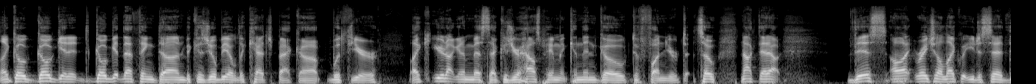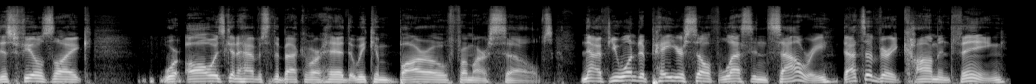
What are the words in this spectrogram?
Like go go get it, go get that thing done because you'll be able to catch back up with your like you're not going to miss that because your house payment can then go to fund your. T- so knock that out. This, I like, Rachel, I like what you just said. This feels like we're always going to have this in the back of our head that we can borrow from ourselves. Now, if you wanted to pay yourself less in salary, that's a very common thing,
